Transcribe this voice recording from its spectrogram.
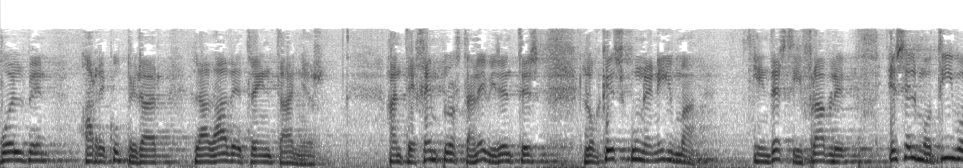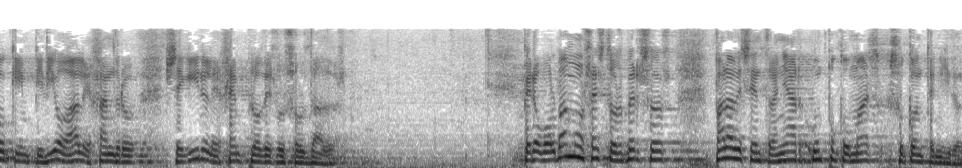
vuelven a recuperar la edad de 30 años. Ante ejemplos tan evidentes, lo que es un enigma indescifrable es el motivo que impidió a Alejandro seguir el ejemplo de sus soldados. Pero volvamos a estos versos para desentrañar un poco más su contenido.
